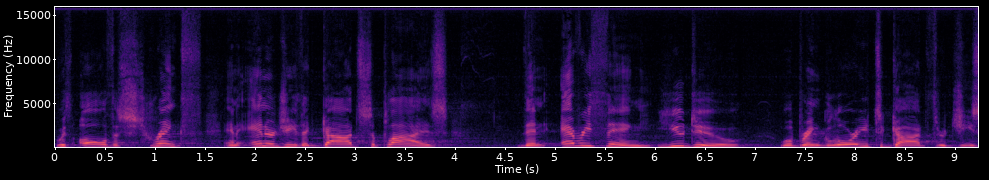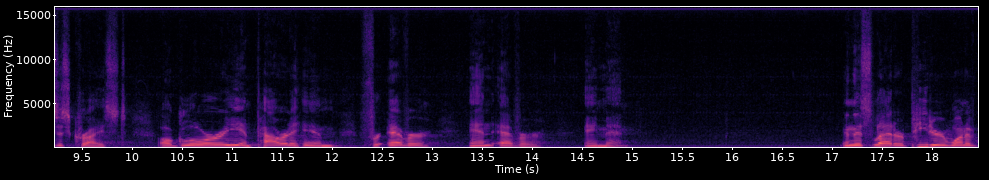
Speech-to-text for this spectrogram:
with all the strength and energy that God supplies then everything you do will bring glory to God through Jesus Christ. All glory and power to him forever and ever. Amen. In this letter, Peter, one of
